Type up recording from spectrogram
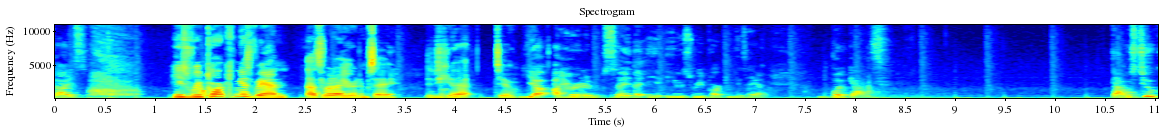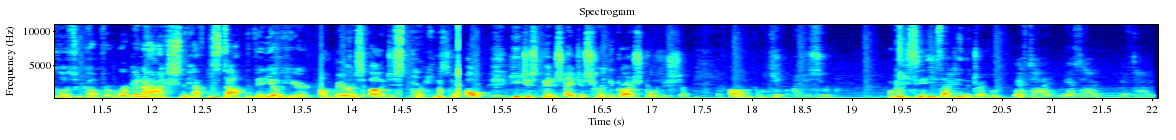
Guys, He's reparking his van. That's what I heard him say. Did you hear that too? yeah, I heard him say that he, he was reparking his van. But guys, that was too close for comfort. We're gonna actually have to stop the video here. Um, Bear's uh just parking his van. Oh, he just finished. I just heard the garage door just shut. Um, Yep, I just heard. okay, he's, he's actually in the driveway. We have to hide. We have to hide. We have to hide.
